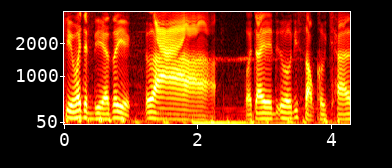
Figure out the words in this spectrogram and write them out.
คิดว่าจะเดียซะอีกว้าหัวใจดวงที่สองของฉัน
